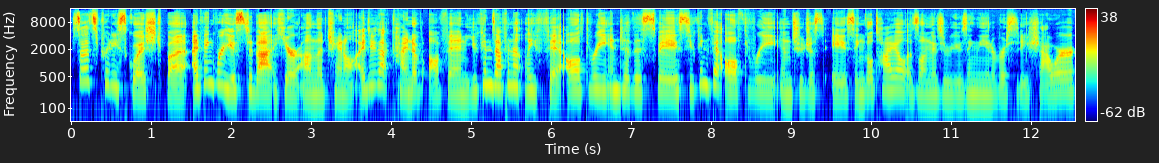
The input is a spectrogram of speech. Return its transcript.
So it's pretty squished, but I think we're used to that here on the channel. I do that kind of often. You can definitely fit all three into this space. You can fit all three into just a single tile as long as you're using the university shower.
